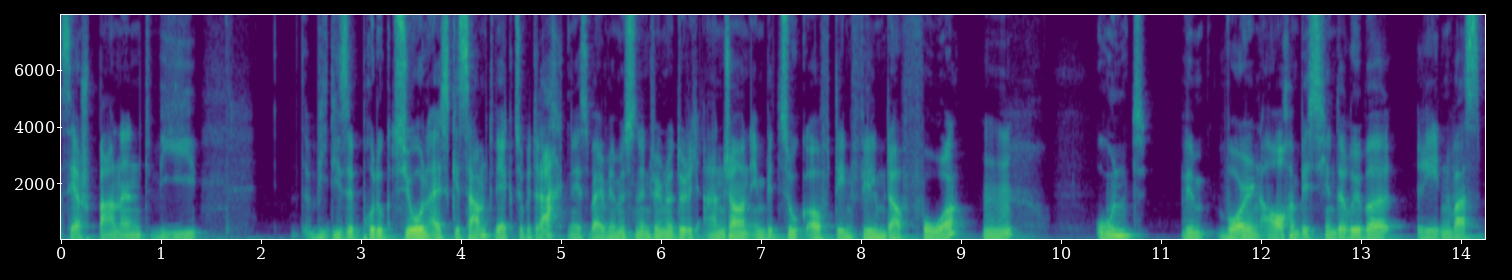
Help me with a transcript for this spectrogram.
sehr spannend, wie, wie diese Produktion als Gesamtwerk zu betrachten ist, weil wir müssen den Film natürlich anschauen in Bezug auf den Film davor Mhm. und wir wollen auch ein bisschen darüber reden, was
